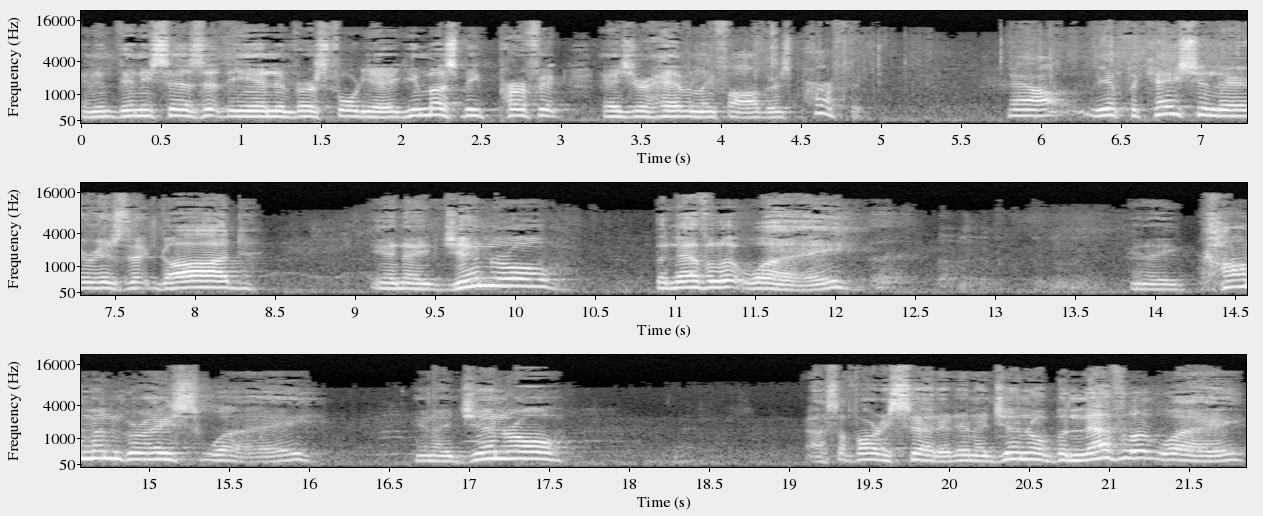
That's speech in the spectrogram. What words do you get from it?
and then he says at the end in verse 48, You must be perfect as your heavenly Father is perfect. Now, the implication there is that God, in a general benevolent way, in a common grace way, in a general, as I've already said it, in a general benevolent way,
